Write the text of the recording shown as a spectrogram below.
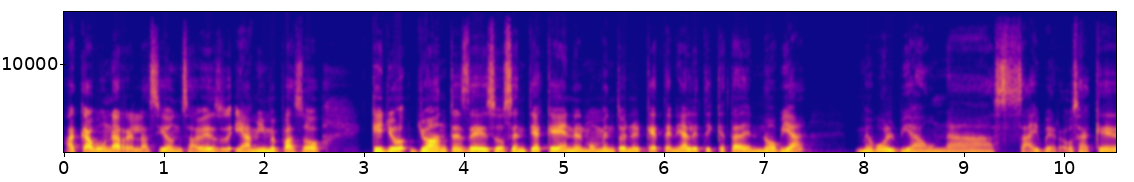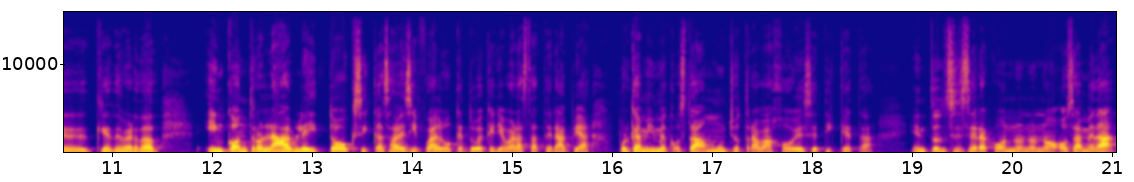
a cabo una relación, ¿sabes? Y a mí me pasó que yo, yo antes de eso sentía que en el momento en el que tenía la etiqueta de novia, me volvía una cyber, o sea, que, que de verdad incontrolable y tóxica, ¿sabes? Y fue algo que tuve que llevar hasta terapia porque a mí me costaba mucho trabajo esa etiqueta. Entonces era como, no, no, no, o sea, me da,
